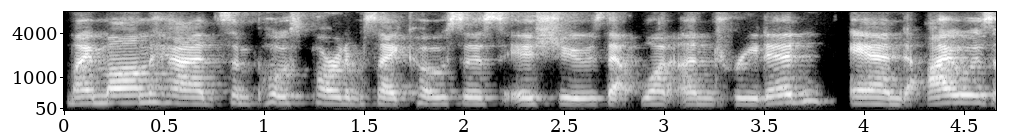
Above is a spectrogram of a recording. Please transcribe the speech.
my mom had some postpartum psychosis issues that went untreated. And I was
